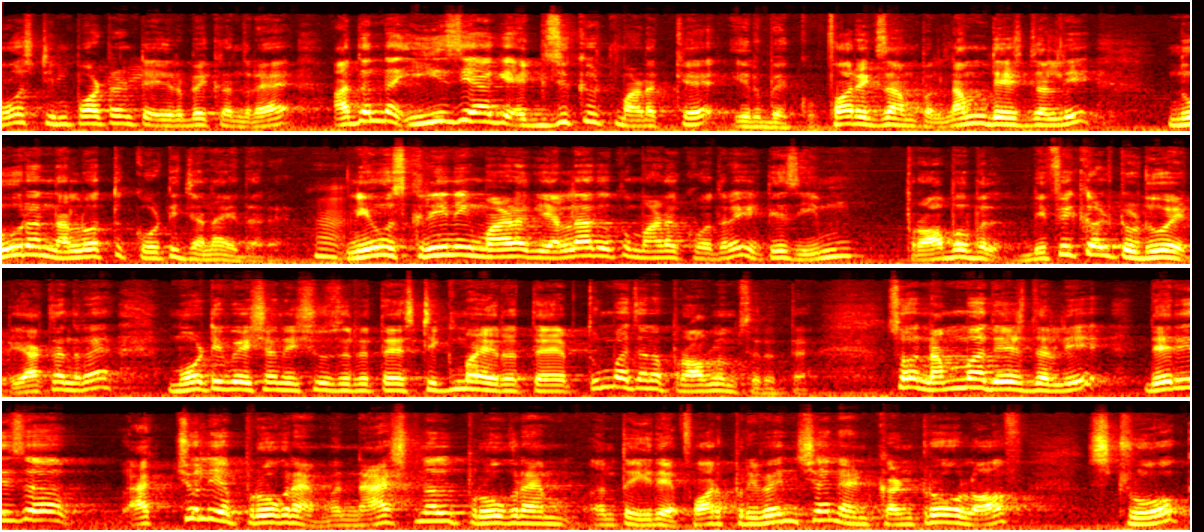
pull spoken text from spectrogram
ಮೋಸ್ಟ್ ಇಂಪಾರ್ಟೆಂಟ್ ಇರಬೇಕಂದ್ರೆ ಅದನ್ನು ಈಸಿಯಾಗಿ ಎಕ್ಸಿಕ್ಯೂಟ್ ಮಾಡೋಕ್ಕೆ ಇರಬೇಕು. ಫಾರ್ ಎಕ್ಸಾಂಪಲ್ ನಮ್ಮ ದೇಶದಲ್ಲಿ ನೂರ ನಲ್ವತ್ತು ಕೋಟಿ ಜನ ಇದ್ದಾರೆ. ನೀವು ಸ್ಕ್ರೀನಿಂಗ್ ಮಾಡೋಕ್ಕೆ ಎಲ್ಲದಕ್ಕೂ ಮಾಡೋಕ್ಕೆ ಹೋದರೆ it is improbable difficult to do it ಯಾಕಂದರೆ ಮೋಟಿವೇಶನ್ ಇಶ್ಯೂಸ್ ಇರುತ್ತೆ ಸ್ಟಿಗ್ಮಾ ಇರುತ್ತೆ ತುಂಬ ಜನ ಪ್ರಾಬ್ಲಮ್ಸ್ ಇರುತ್ತೆ. ಸೊ ನಮ್ಮ ದೇಶದಲ್ಲಿ there is a actually a programme national programme ಅಂತ ಇದೆ for prevention and control of stroke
